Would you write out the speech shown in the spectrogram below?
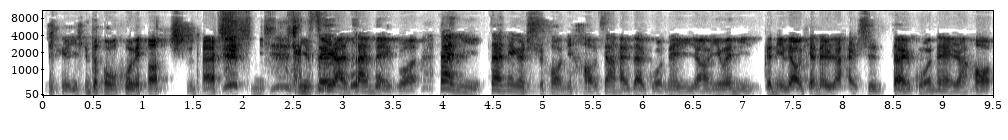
这个移动互联网时代，你你虽然在美国，但你在那个时候，你好像还在国内一样，因为你跟你聊天的人还是在国内，然后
